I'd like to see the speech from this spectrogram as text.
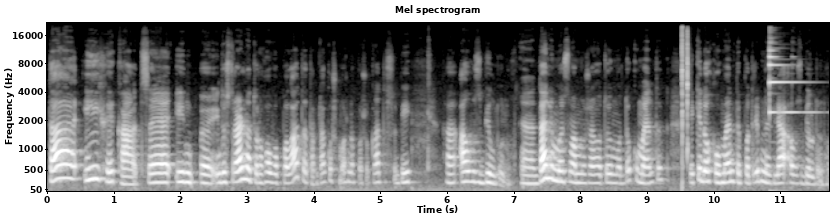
та ІХК. Це е, індустріальна торгова палата. Там також можна пошукати собі аусбілдинг. Е, Далі ми з вами вже готуємо документи. Які документи потрібні для аусбілдингу?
